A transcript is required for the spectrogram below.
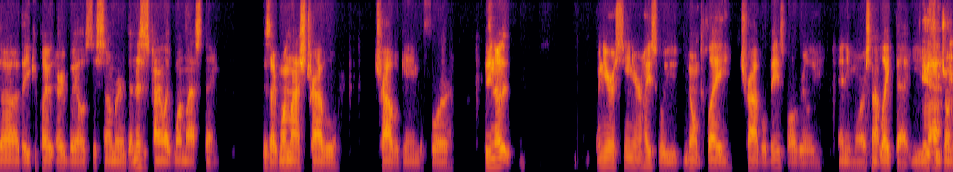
uh, that you can play with everybody else this summer. Then this is kind of like one last thing. It's like one last travel travel game before, because you know when you're a senior in high school, you, you don't play travel baseball really anymore. It's not like that. You Yeah. usually join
